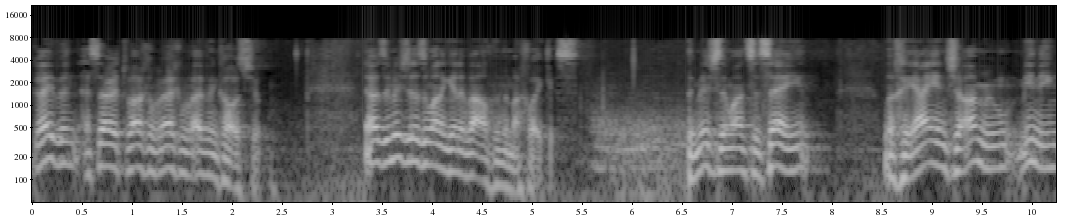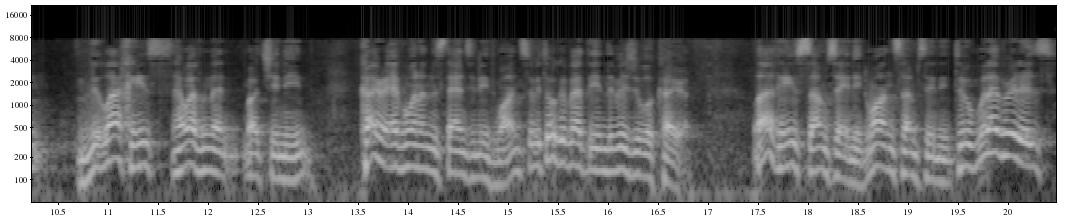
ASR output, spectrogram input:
gaiven asar kolshu. Now the Mishnah doesn't want to get involved in the machlekes. The Mishnah wants to say, l'chayayin sha'amru, meaning the lechis, however much you need, Kaira, everyone understands you need one, so we talk about the individual Kaira. Lachis, some say you need one, some say you need two, whatever it is,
